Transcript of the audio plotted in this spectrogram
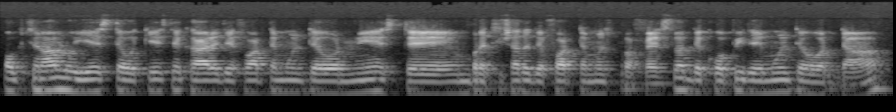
Opționalul este o chestie care de foarte multe ori nu este îmbrățișată de foarte mulți profesori, de copii de multe ori da,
